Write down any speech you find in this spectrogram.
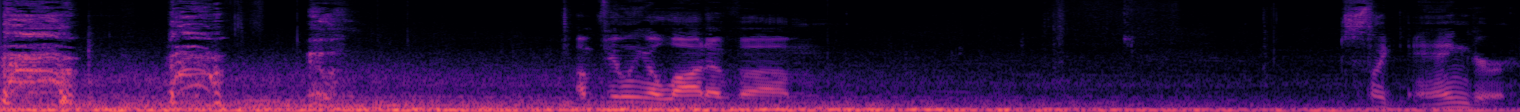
I'm feeling a lot of um, just like anger.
